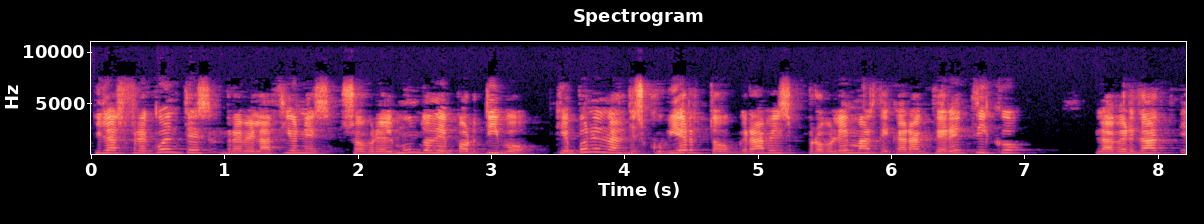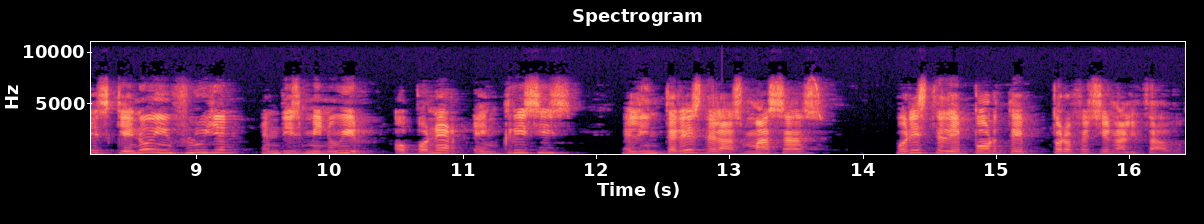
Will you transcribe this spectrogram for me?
Y las frecuentes revelaciones sobre el mundo deportivo que ponen al descubierto graves problemas de carácter ético, la verdad es que no influyen en disminuir o poner en crisis el interés de las masas por este deporte profesionalizado.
